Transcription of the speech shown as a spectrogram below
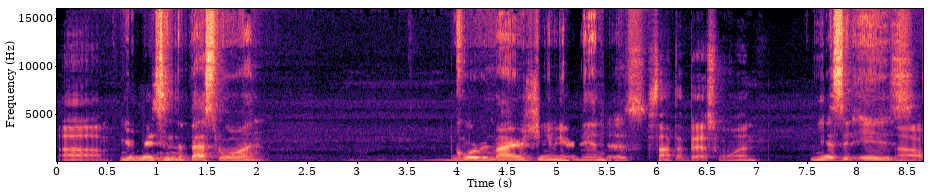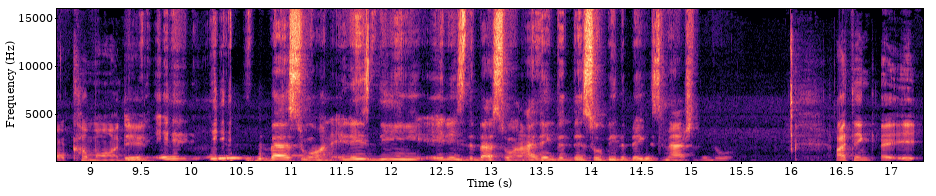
Um, You're missing the best one. Corbin Myers, Jamie Hernandez. It's not the best one. Yes, it is. Oh, come on, dude. It, it is the best one. It is the it is the best one. I think that this will be the biggest match of the duel. I think uh, it.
